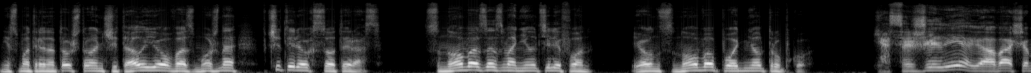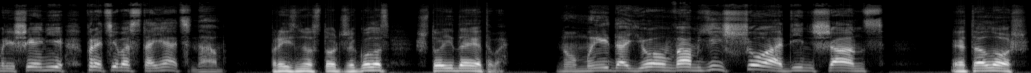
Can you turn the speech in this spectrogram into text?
несмотря на то, что он читал ее, возможно, в четырехсотый раз. Снова зазвонил телефон, и он снова поднял трубку. «Я сожалею о вашем решении противостоять нам», — произнес тот же голос, что и до этого. «Но мы даем вам еще один шанс». «Это ложь»,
